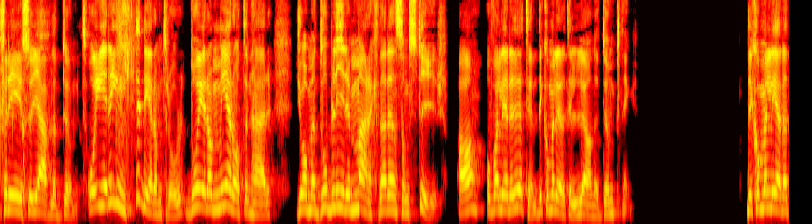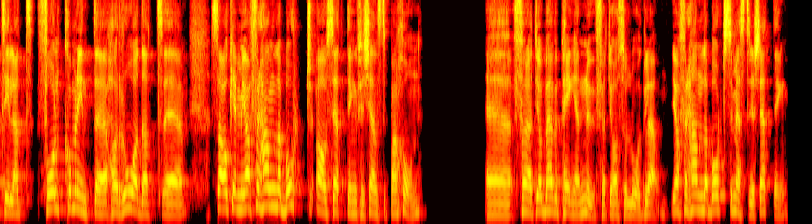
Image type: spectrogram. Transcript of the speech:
För det är ju så jävla dumt. Och är det inte det de tror, då är de mer åt den här, ja men då blir det marknaden som styr. Ja, och vad leder det till? Det kommer leda till lönedumpning. Det kommer leda till att folk kommer inte ha råd att eh, säga, okej, okay, men jag förhandlar bort avsättning för tjänstepension. Eh, för att jag behöver pengar nu, för att jag har så låg lön. Jag förhandlar bort semesterersättning.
